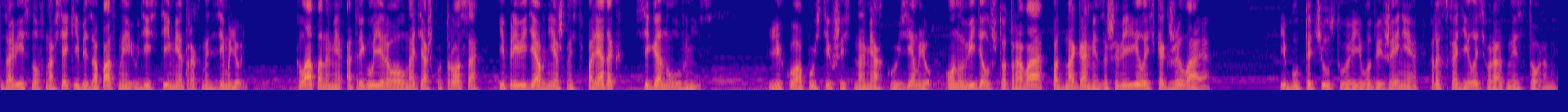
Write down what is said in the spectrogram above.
зависнув на всякий безопасный в 10 метрах над землей. Клапанами отрегулировал натяжку троса и, приведя внешность в порядок, сиганул вниз. Легко опустившись на мягкую землю, он увидел, что трава под ногами зашевелилась как живая – и, будто чувствуя его движение, расходилась в разные стороны.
